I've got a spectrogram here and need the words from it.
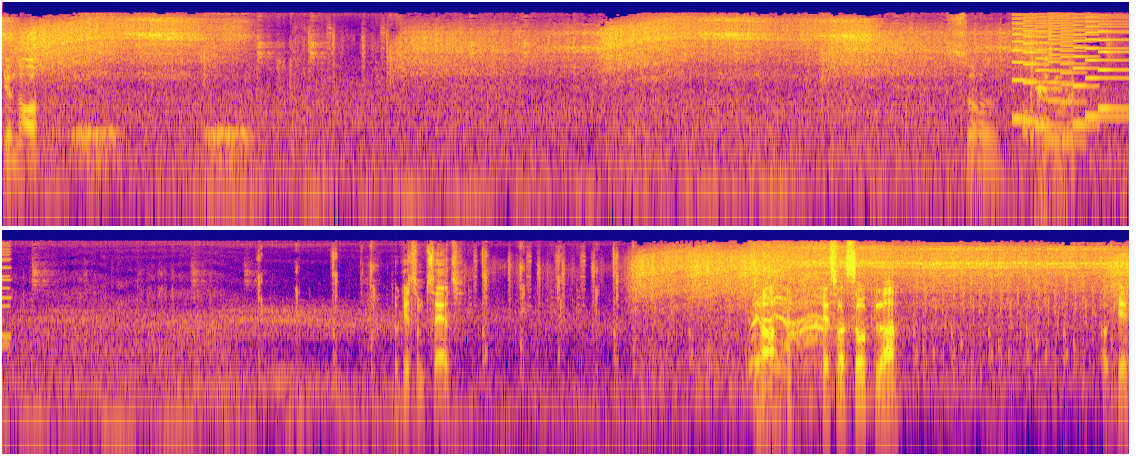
Genau. So, mach das mal. Da geht's um Zeit. Ja, es war so klar. Okay.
